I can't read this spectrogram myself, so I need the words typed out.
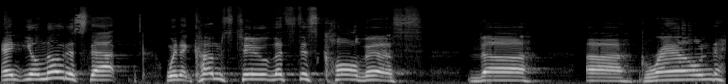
And you'll notice that when it comes to, let's just call this the uh, ground,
